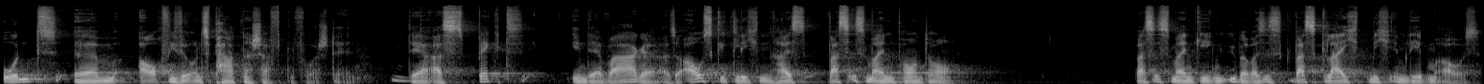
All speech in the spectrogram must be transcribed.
und ähm, auch wie wir uns Partnerschaften vorstellen. Mhm. Der Aspekt in der Waage, also ausgeglichen, heißt, was ist mein Pendant? Was ist mein Gegenüber? Was, ist, was gleicht mich im Leben aus?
